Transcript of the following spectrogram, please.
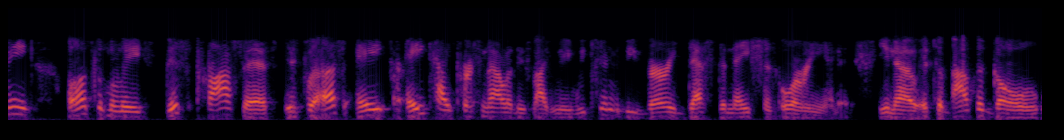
think ultimately this process is for us a for a type personalities like me we tend to be very destination oriented. You know it's about the goal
